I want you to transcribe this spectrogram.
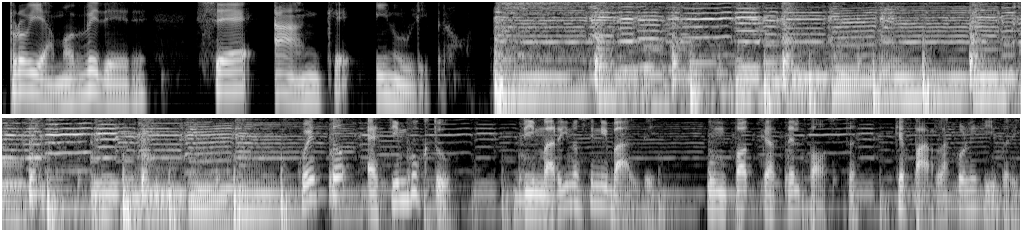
proviamo a vedere se è anche in un libro. Questo è Timbuktu di Marino Sinibaldi un podcast del Post che parla con i libri.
